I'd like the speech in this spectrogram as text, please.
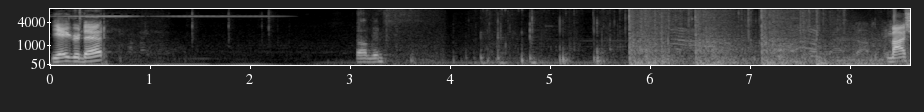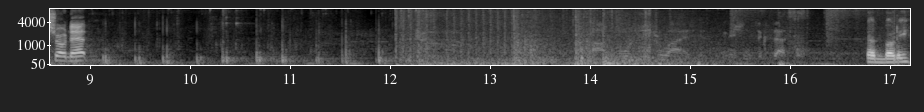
Jaeger dead. Dude. Maestro dead. Op 4 neutralized. Mission successful. Good, buddy.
